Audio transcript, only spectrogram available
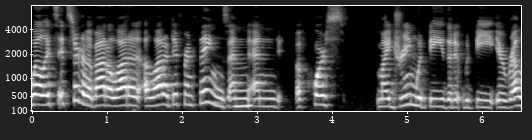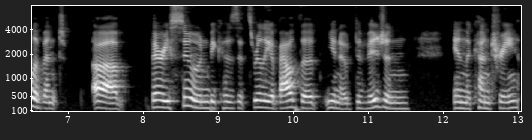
well, it's it's sort of about a lot of a lot of different things, and and of course, my dream would be that it would be irrelevant. Uh, very soon because it's really about the you know division in the country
